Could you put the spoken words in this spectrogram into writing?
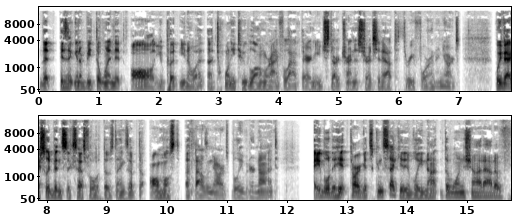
that isn't going to beat the wind at all, you put you know a, a 22 long rifle out there and you start trying to stretch it out to three 400 yards. We've actually been successful with those things up to almost a thousand yards, believe it or not. Able to hit targets consecutively, not the one shot out of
